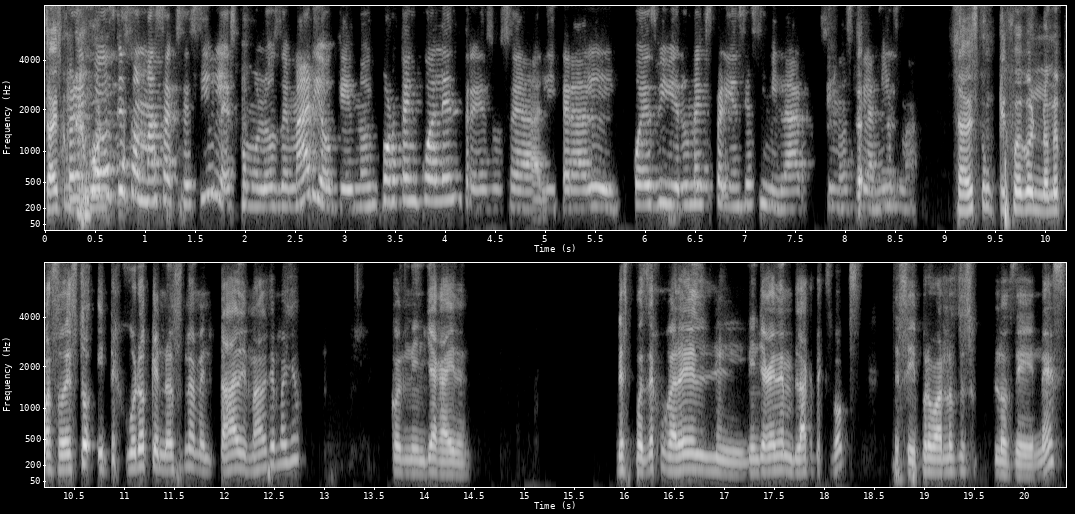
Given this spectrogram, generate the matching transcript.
¿Sabes con Pero hay juego? juegos que son más accesibles, como los de Mario, que no importa en cuál entres, o sea, literal, puedes vivir una experiencia similar, si no es que la misma. ¿Sabes con qué juego no me pasó esto? Y te juro que no es una mentada de madre, Mayo. Con Ninja Gaiden. Después de jugar el Ninja Gaiden Black de Xbox, decidí probar los de, su- los de NES.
